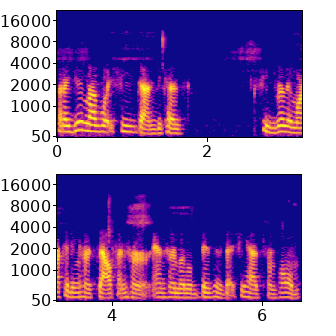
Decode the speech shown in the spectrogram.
But i do love what she's done because she's really marketing herself and her and her little business that she has from home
